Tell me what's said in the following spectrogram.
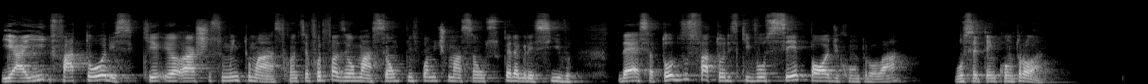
E aí, fatores que eu acho isso muito massa. Quando você for fazer uma ação, principalmente uma ação super agressiva dessa, todos os fatores que você pode controlar, você tem que controlar.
